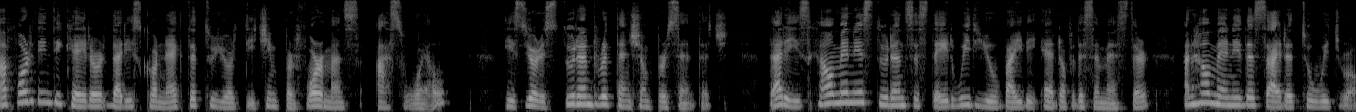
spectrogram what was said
A fourth indicator that is connected to your teaching performance as well is your student retention percentage. That is, how many students stayed with you by the end of the semester and how many decided to withdraw.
